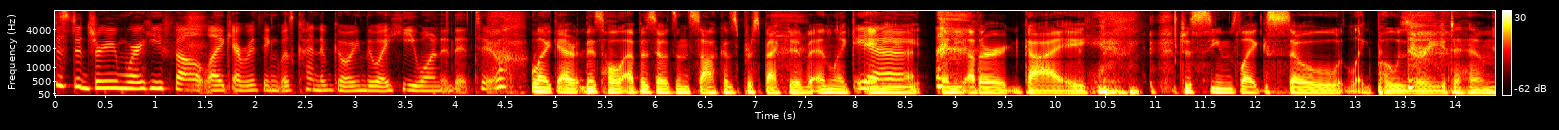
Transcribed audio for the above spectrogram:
just a dream where he felt like everything was kind of going the way he wanted it to. like uh, this whole episode's in Sokka's perspective, and like Yeah. any any other guy just seems like so like posery to him.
